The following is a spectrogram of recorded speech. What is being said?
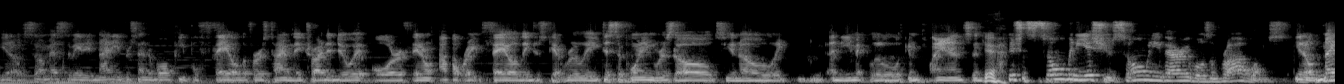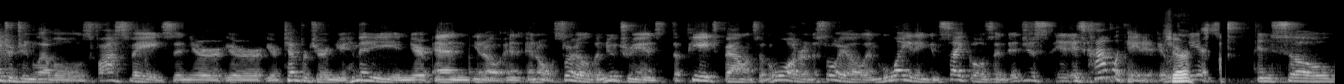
you know, some estimated 90% of all people fail the first time they try to do it, or if they don't outright fail, they just get really disappointing results, you know, like anemic little looking plants. And yeah. there's just so many issues, so many variables and problems. You know, nitrogen levels, phosphates, and your your your temperature and your humidity and your and you know and, and all soil, the nutrients, the pH balance of the water and the soil, and lighting and cycles, and it just it, it's complicated. It sure. really is. And so,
